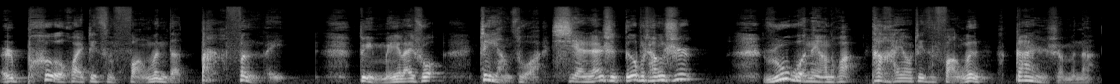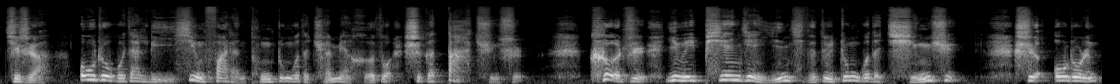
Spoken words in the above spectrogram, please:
而破坏这次访问的大氛围。对梅来说，这样做啊，显然是得不偿失。如果那样的话，他还要这次访问干什么呢？其实啊，欧洲国家理性发展同中国的全面合作是个大趋势，克制因为偏见引起的对中国的情绪，是欧洲人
